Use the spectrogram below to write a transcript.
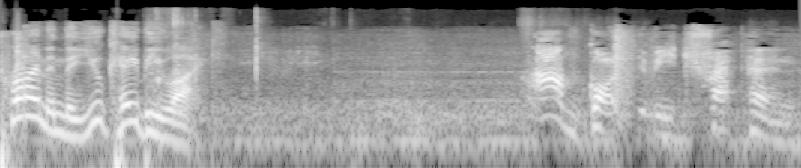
Prime in the UK be like? I've got to be tripping.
